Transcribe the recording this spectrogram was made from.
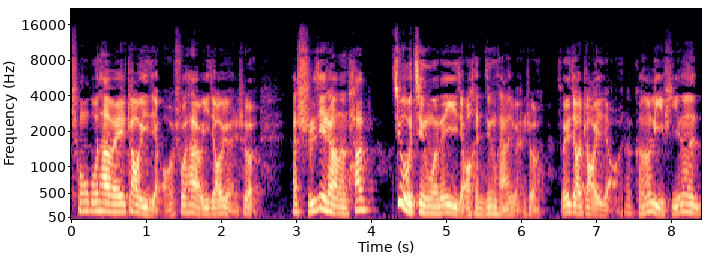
称呼他为赵一脚，说他有一脚远射，那实际上呢，他就进过那一脚很精彩的远射，所以叫赵一脚。那可能里皮呢？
